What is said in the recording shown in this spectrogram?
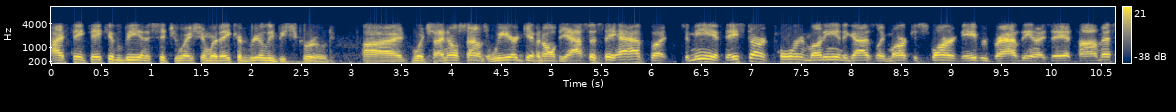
I think they could be in a situation where they could really be screwed. Uh, which I know sounds weird given all the assets they have, but to me, if they start pouring money into guys like Marcus Smart and Avery Bradley and Isaiah Thomas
